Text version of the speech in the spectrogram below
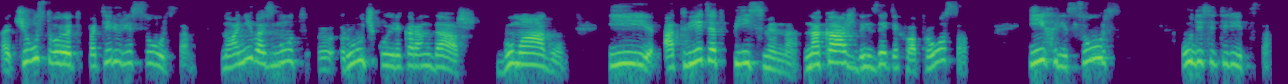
Э, чувствуют потерю ресурса, но они возьмут э, ручку или карандаш, бумагу и ответят письменно на каждый из этих вопросов, их ресурс удесятерится.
